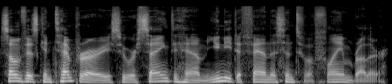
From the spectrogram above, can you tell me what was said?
some of his contemporaries who were saying to him, "You need to fan this into a flame, brother.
